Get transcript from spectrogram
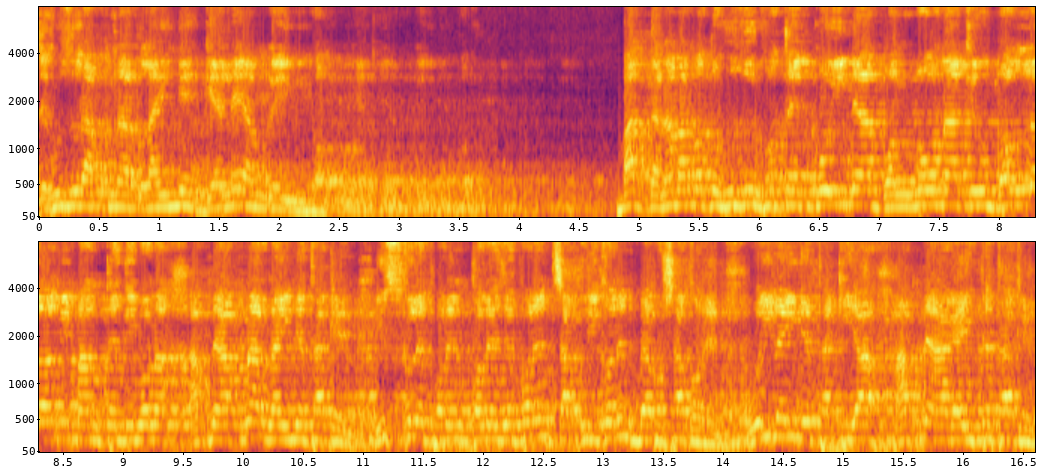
যে হুজুর আপনার লাইনে গেলে আমরা এই বিপদ। বাদ আমার মতো হুজুর হতে কই না, বলব না, কেউ আমি মানতে দিব না। আপনি আপনার লাইনে থাকেন, স্কুলে পড়েন, কলেজে পড়েন, চাকরি করেন, ব্যবসা করেন, ওই লাইনে থাকিয়া আপনি আগাইতে থাকেন।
